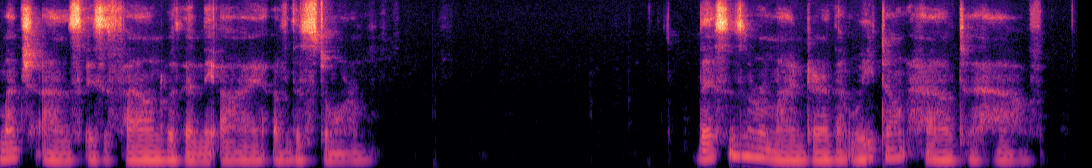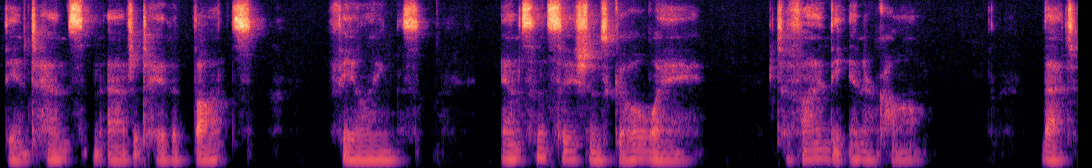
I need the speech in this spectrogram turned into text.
much as is found within the eye of the storm. This is a reminder that we don't have to have the intense and agitated thoughts, feelings, and sensations go away to find the inner calm, that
